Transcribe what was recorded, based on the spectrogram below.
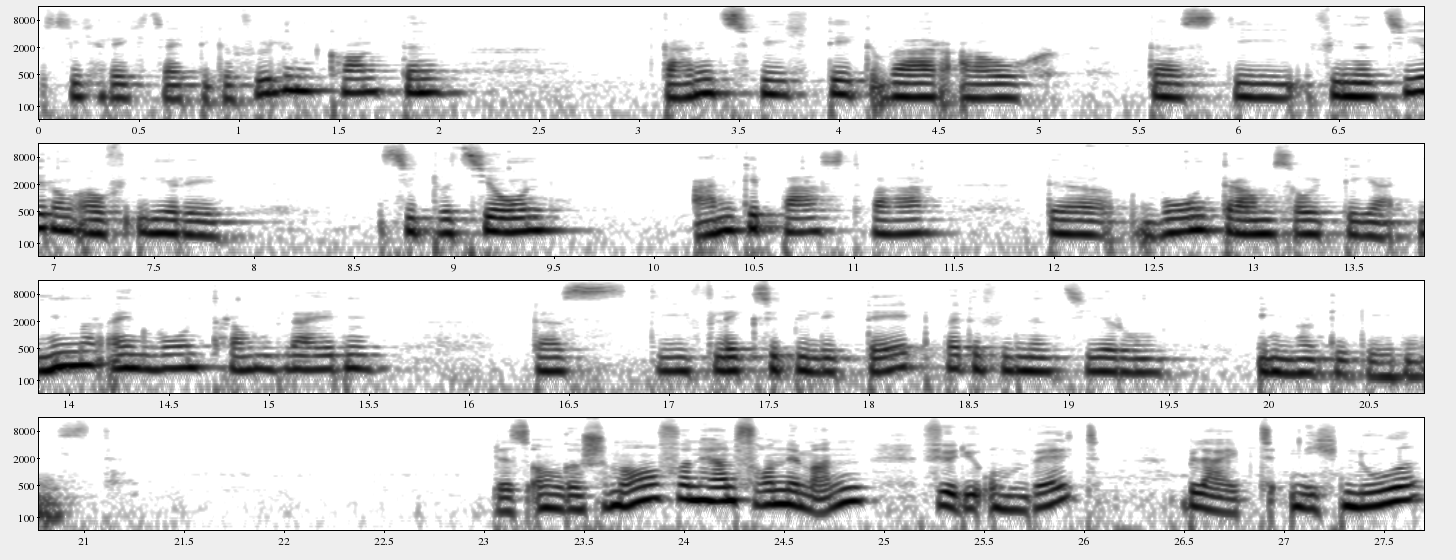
sich rechtzeitig erfüllen konnten. Ganz wichtig war auch, dass die Finanzierung auf ihre Situation angepasst war, der Wohntraum sollte ja immer ein Wohntraum bleiben, dass die Flexibilität bei der Finanzierung immer gegeben ist. Das Engagement von Herrn Vonnemann für die Umwelt bleibt nicht nur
